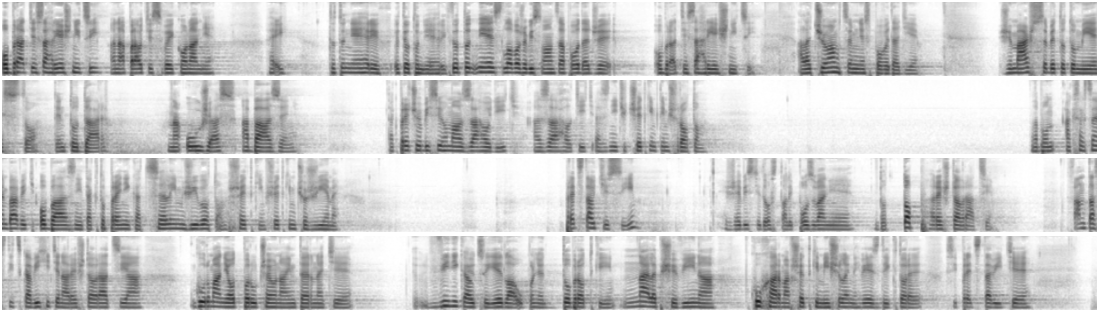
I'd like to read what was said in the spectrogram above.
obráťte sa hriešnici a napravte svoje konanie. Hej, toto nie je hriech, toto nie je hriech, toto nie je slovo, že by som vám chcela povedať, že obráťte sa hriešnici. Ale čo vám chcem dnes povedať je, že máš v sebe toto miesto, tento dar, na úžas a bázeň, tak prečo by si ho mal zahodiť a zahltiť a zničiť všetkým tým šrotom? Lebo ak sa chceme baviť o bázni, tak to preniká celým životom, všetkým, všetkým, čo žijeme. Predstavte si, že by ste dostali pozvanie do top reštaurácie. Fantastická, vychytená reštaurácia, gurmáni odporúčajú na internete vynikajúce jedla, úplne dobrodky, najlepšie vína, kuchár má všetky Michelin hviezdy, ktoré si predstavíte,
